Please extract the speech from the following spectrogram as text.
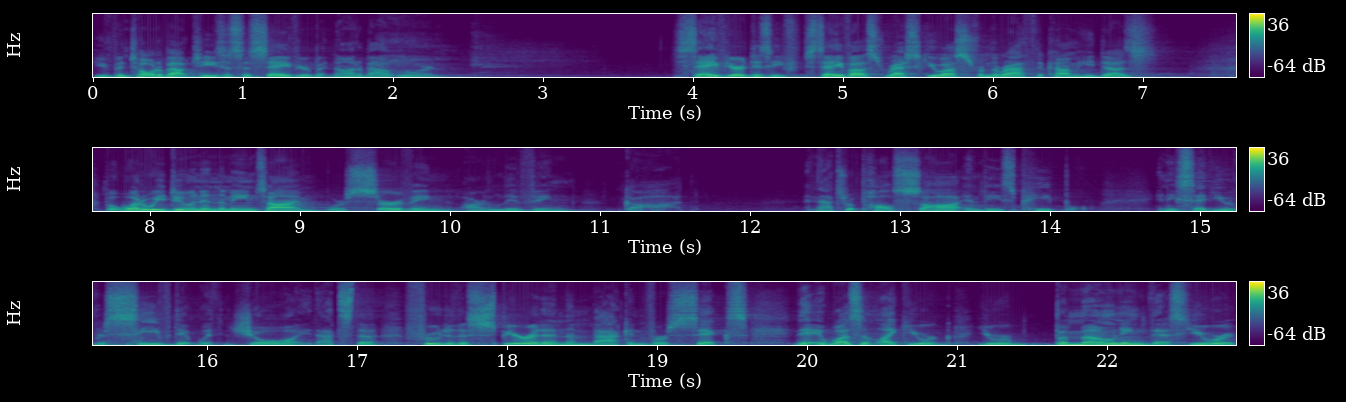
You've been told about Jesus as Savior, but not about Lord. Savior, does He save us, rescue us from the wrath to come? He does. But what are we doing in the meantime? We're serving our living God. And that's what Paul saw in these people. And he said, You received it with joy. That's the fruit of the Spirit in them back in verse 6. It wasn't like you were, you were bemoaning this, you were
